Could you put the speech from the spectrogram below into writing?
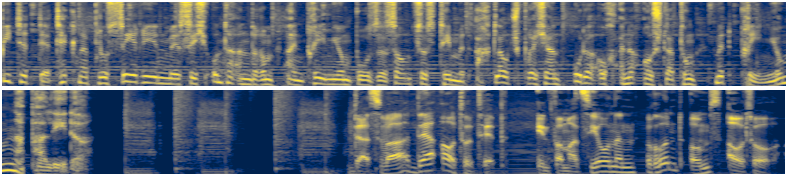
bietet der Tecna Plus serienmäßig unter anderem ein Premium Bose Soundsystem mit acht Lautsprechern oder auch eine Ausstattung mit Premium Nappa Leder. Das war der Autotipp. Informationen rund ums Auto.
